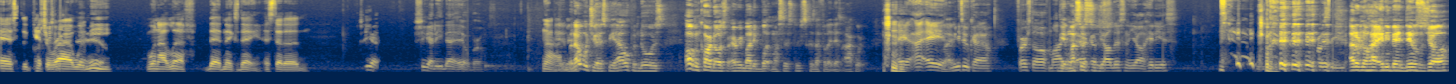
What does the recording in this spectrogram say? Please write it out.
asked to catch a ride with "Yeah, me when I left that next day instead of She got she got to eat that L, bro. nah. Yeah, but I'm with you, SP. I open doors. I open car doors for everybody but my sisters because I feel like that's awkward. hey, I, hey, Like- me too, Kyle. First off, my, Yeah, my sisters- y'all listening, y'all hideous. I don't know how any man deals with y'all.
